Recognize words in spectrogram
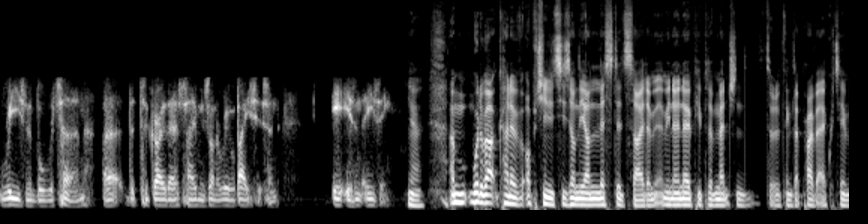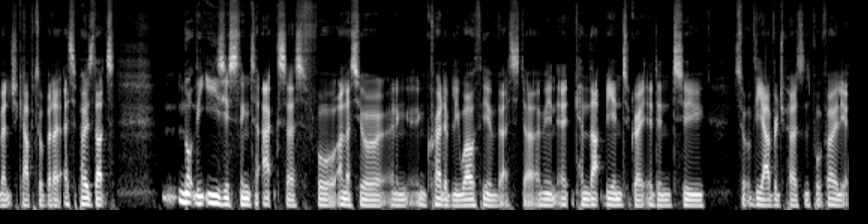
reasonable return uh, to grow their savings on a real basis, and it isn't easy. Yeah. And um, what about kind of opportunities on the unlisted side? I mean, I, mean, I know people have mentioned sort of things like private equity and venture capital, but I, I suppose that's not the easiest thing to access for unless you're an incredibly wealthy investor. I mean, it, can that be integrated into sort of the average person's portfolio?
